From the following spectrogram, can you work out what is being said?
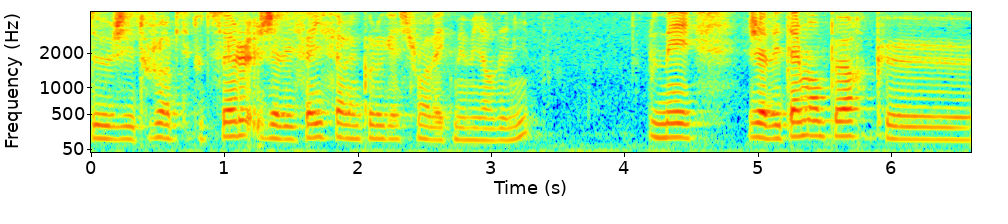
j'ai toujours habité toute seule. J'avais failli faire une colocation avec mes meilleurs amis. Mais j'avais tellement peur que,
